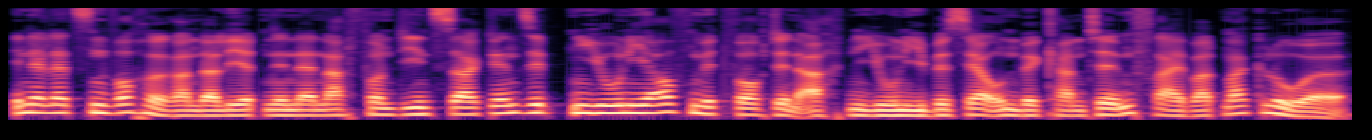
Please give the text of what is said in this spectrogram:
In der letzten Woche randalierten in der Nacht von Dienstag, den 7. Juni auf Mittwoch, den 8. Juni bisher Unbekannte im Freibad Maglohe.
